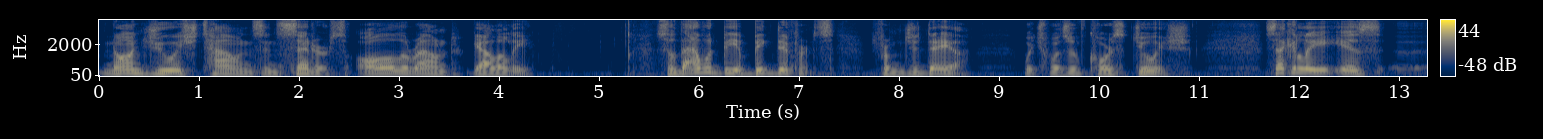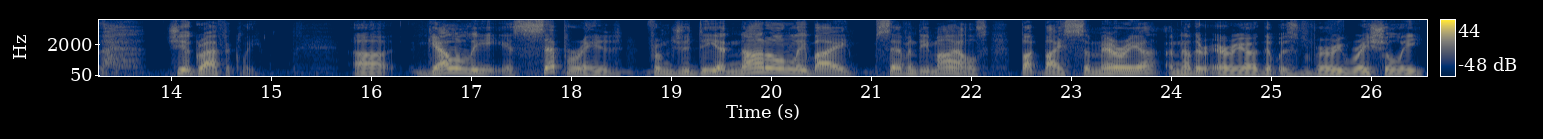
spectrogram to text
non Jewish towns and centers all around Galilee. So that would be a big difference from Judea, which was, of course, Jewish. Secondly, is uh, geographically. Uh, Galilee is separated from Judea not only by 70 miles, but by Samaria, another area that was very racially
